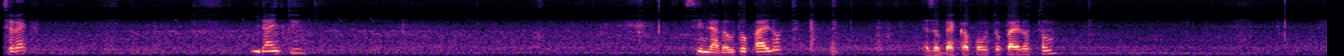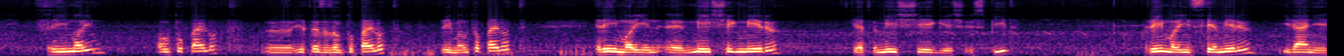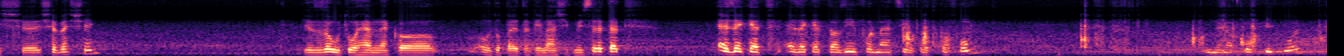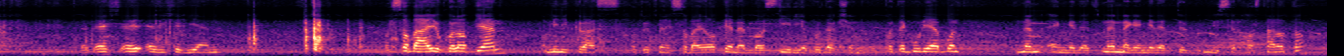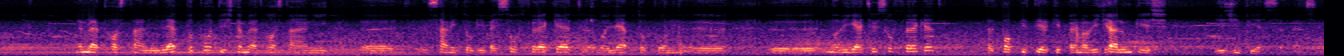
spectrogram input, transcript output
szerek, iránytű, Simrad Autopilot, ez a backup autopilotom, Raymarin Autopilot, illetve ez az Autopilot, Raymarin Autopilot, Raymarin mélységmérő, illetve mélység és speed, Raymarin szélmérő, irány és sebesség, ez az autóhemnek a autopilotnak egy másik műszere, tehát ezeket, ezeket az információkat kapom innen a cockpitból. Tehát ez, ez is egy ilyen a szabályok alapján, a Mini Class 650 szabály alapján ebben a Seria Production kategóriában nem, engedett, nem megengedett több műszer használata. Nem lehet használni laptopot, és nem lehet használni számítógépes szoftvereket, vagy laptopon navigációs szoftvereket, tehát papírtérképen navigálunk és, és GPS-szel persze.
